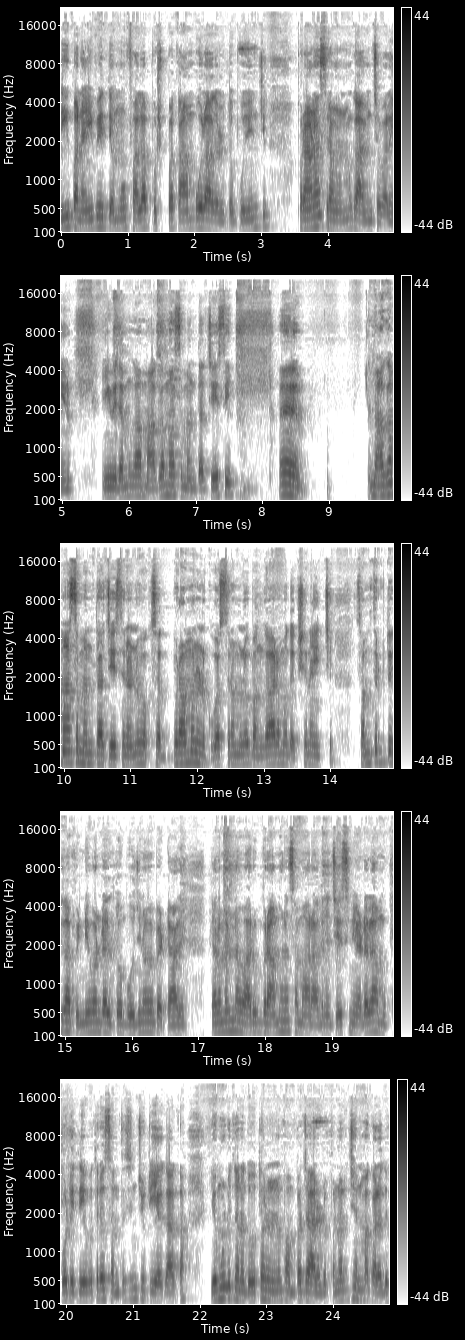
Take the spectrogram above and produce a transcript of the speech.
దీప నైవేద్యము ఫల పుష్ప తాంబూలాదులతో పూజించి ప్రాణశ్రవణము గావించవలేను. ఈ విధంగా మాఘమాసమంతా చేసి మాఘమాసమంతా చేసినను ఒక సద్బ్రాహ్మణులకు వస్త్రములు బంగారము దక్షిణ ఇచ్చి సంతృప్తిగా పిండి వంటలతో భోజనము పెట్టాలి. ధనమన్న వారు బ్రాహ్మణ సమారాధన చేసిన ఎడల ముక్కోటి దేవతలు సంతసించుటియేగాక యముడు తన దూతలను పంపజాలడు. పునర్జన్మ కలదు.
